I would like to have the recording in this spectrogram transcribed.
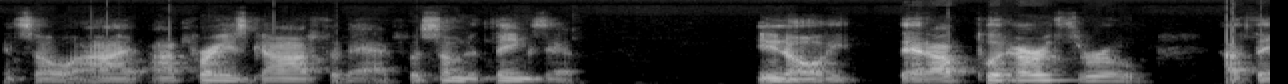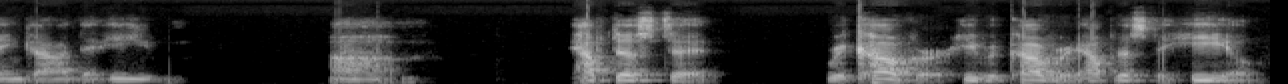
and so i i praise god for that for some of the things that you know, that I put her through, I thank God that He um, helped us to recover. He recovered, helped us to heal,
